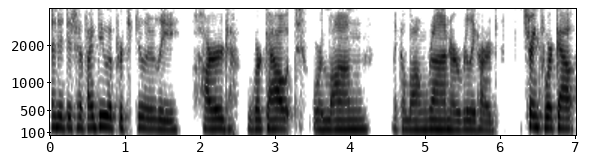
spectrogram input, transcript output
an addition if I do a particularly hard workout or long, like a long run or really hard strength workout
